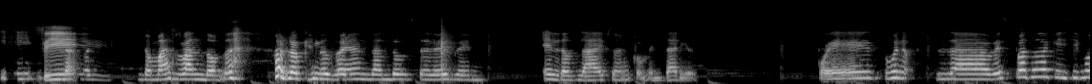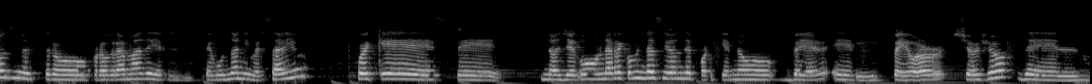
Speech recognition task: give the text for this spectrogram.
Y Sí, la- lo más random, lo que nos vayan dando ustedes en, en los lives o en comentarios. Pues bueno, la vez pasada que hicimos nuestro programa del segundo aniversario fue que este, nos llegó una recomendación de por qué no ver el peor shoujo del-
